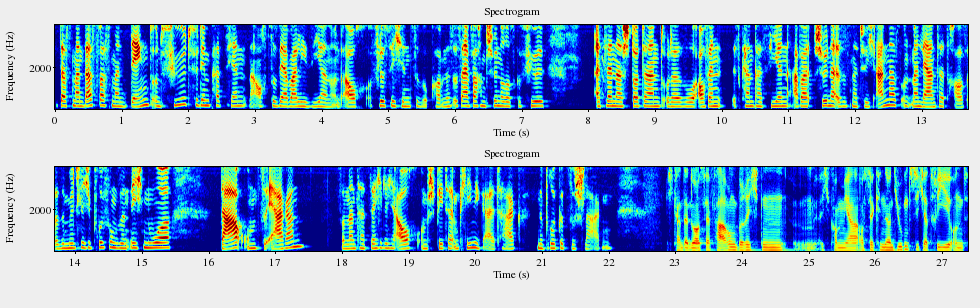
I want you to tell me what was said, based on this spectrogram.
dass man das, was man denkt und fühlt, für den Patienten auch zu verbalisieren und auch flüssig hinzubekommen. Das ist einfach ein schöneres Gefühl, als wenn er stotternd oder so, auch wenn es kann passieren, aber schöner ist es natürlich anders und man lernt daraus. Also mündliche Prüfungen sind nicht nur da, um zu ärgern, sondern tatsächlich auch, um später im Klinikalltag eine Brücke zu schlagen. Ich kann da nur aus Erfahrung berichten. Ich komme ja aus der Kinder- und Jugendpsychiatrie und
